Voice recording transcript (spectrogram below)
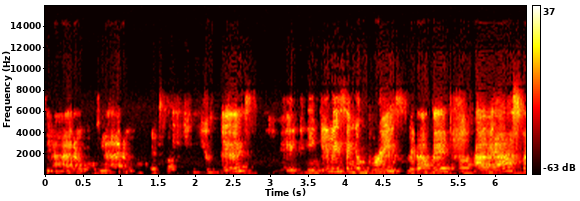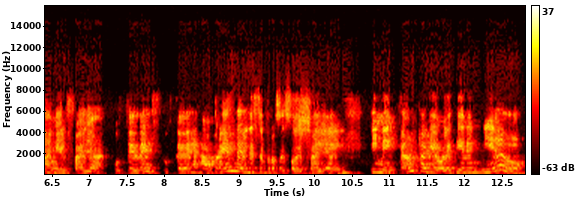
Claro, claro. Y ustedes eh, en inglés le dicen embrace, ¿verdad? Ustedes abrazan el fallar. Ustedes, ustedes aprenden de ese proceso de fallar. Y me encanta que no le tienen miedo.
